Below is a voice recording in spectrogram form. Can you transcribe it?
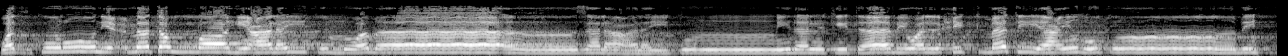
واذكروا نعمه الله عليكم وما انزل عليكم من الكتاب والحكمه يعظكم به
